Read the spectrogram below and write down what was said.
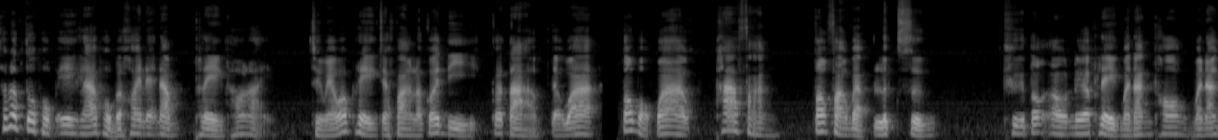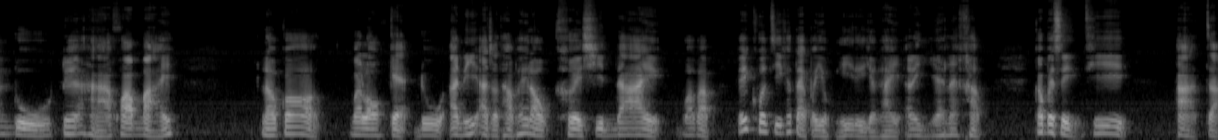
สำหรับตัวผมเองแล้วผมไม่ค่อยแนะนำเพลงเท่าไหร่ ถึงแม้ว่าเพลงจะฟังแล้วก็ดีก็ตาม แต่ว่าต้องบอกว่าถ้าฟังต้องฟังแบบลึกซึ้ง คือต้องเอาเนื้อเพลงมานั่งท่อง มานั่งดูเนื้อหาความหมาย แล้วก็มาลองแกะดู อันนี้อาจจะทำให้เราเคยชินได้ว่าแบบเฮ้ยคนจีนเขาแต่งประโยคนี้หรือยังไงอะไรอย่างเงี้ยนะครับ ก็เป็นสิ่งที่อาจจะ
